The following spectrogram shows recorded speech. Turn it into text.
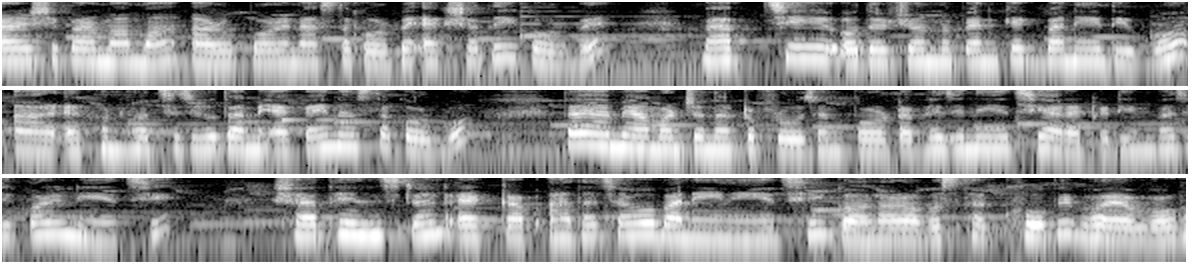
আর শিফার মামা আরও পরে নাস্তা করবে, একসাথেই করবে। ভাবছি ওদের জন্য প্যানকেক বানিয়ে দিব, আর এখন হচ্ছে যেহেতু আমি একাই নাস্তা করব, তাই আমি আমার জন্য একটা ফ্রোজেন পরোটা ভেজে নিয়েছি আর একটা ডিম ভাজি করে নিয়েছি। সাথে ইনস্ট্যান্ট এক কাপ আদা চাও বানিয়ে নিয়েছি। গলার অবস্থা খুবই ভয়াবহ।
